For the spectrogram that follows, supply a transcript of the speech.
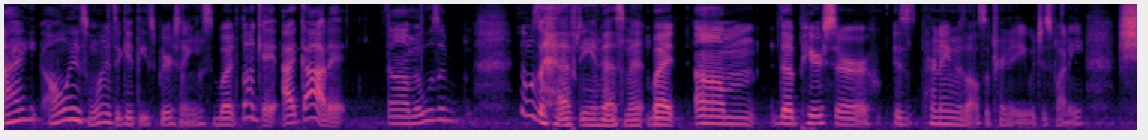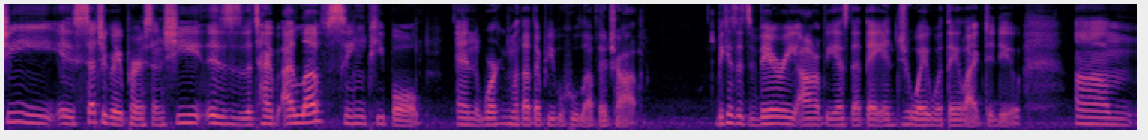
I always wanted to get these piercings, but fuck it, I got it. Um, it was a it was a hefty investment, but um, the piercer is her name is also Trinity, which is funny. She is such a great person. She is the type I love seeing people and working with other people who love their job because it's very obvious that they enjoy what they like to do. Um,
